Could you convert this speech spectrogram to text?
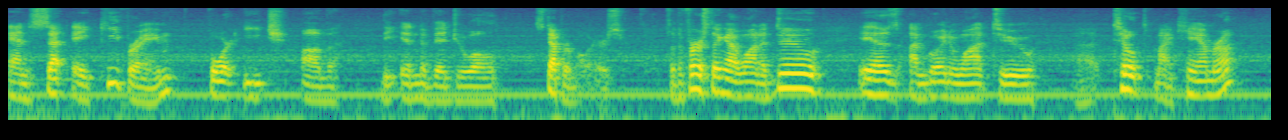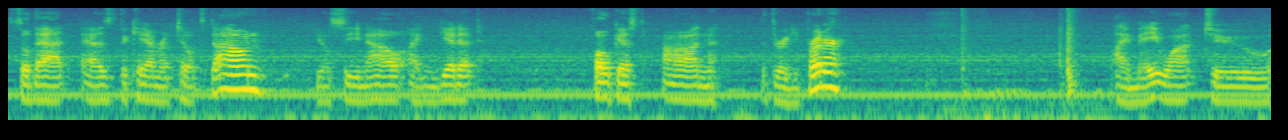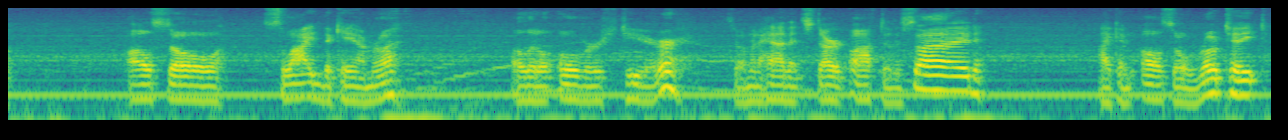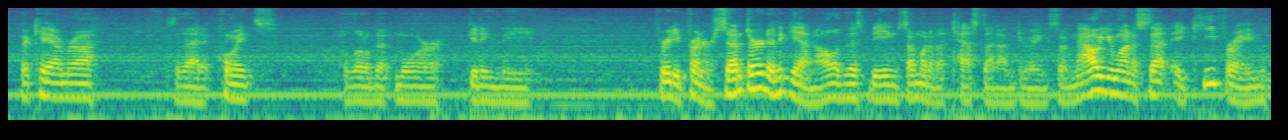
and set a keyframe for each of the individual stepper motors. So the first thing I want to do is I'm going to want to tilt my camera so that as the camera tilts down, you'll see now I can get it focused on the 3D printer. I may want to also slide the camera a little over here. So I'm going to have it start off to the side. I can also rotate the camera so that it points a little bit more, getting the 3D printer centered. And again, all of this being somewhat of a test that I'm doing. So now you want to set a keyframe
